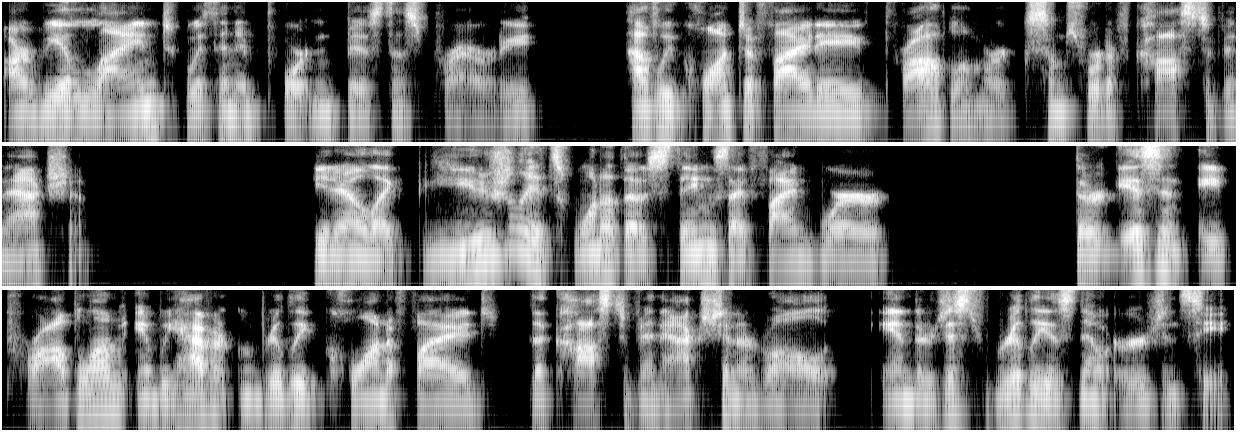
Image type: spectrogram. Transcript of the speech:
Are we aligned with an important business priority? Have we quantified a problem or some sort of cost of inaction? You know, like usually it's one of those things I find where there isn't a problem and we haven't really quantified the cost of inaction at all. And there just really is no urgency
